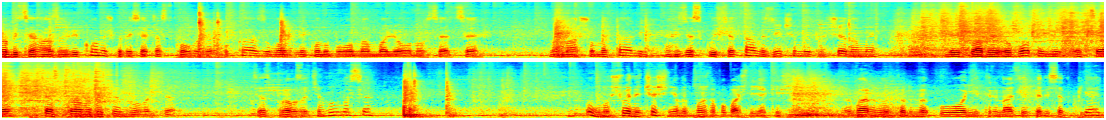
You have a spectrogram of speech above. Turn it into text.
Робиться газове віконечко, десь я частково вже показував, як воно було намальовано все це на нашому металі. В зв'язку з з іншими причинами, невідкладною роботою. Оце, ця справа затягнулася. Ця справа затягнулася. Ну, воно шви не чищені, але можна побачити, які шви. Варено відходами УОНі 1355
